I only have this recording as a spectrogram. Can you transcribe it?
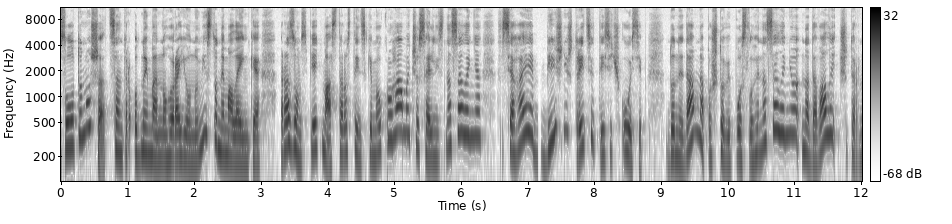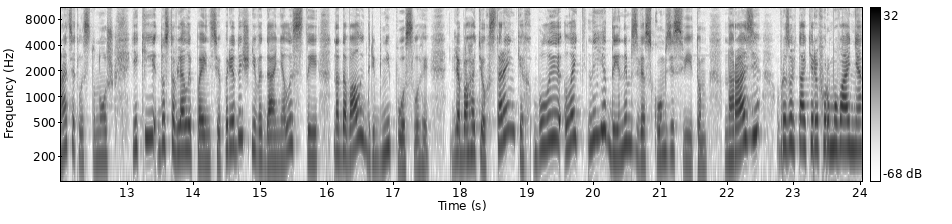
Золотоноша, центр одноіменного району, місто немаленьке. Разом з п'ятьма старостинськими округами чисельність населення сягає більш ніж 30 тисяч осіб. Донедавна поштові послуги населенню надавали 14 листонож, які доставляли пенсію, періодичні видання, листи, надавали дрібні послуги. Для багатьох стареньких були ледь не єдиним зв'язком зі світом. Наразі, в результаті реформування,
